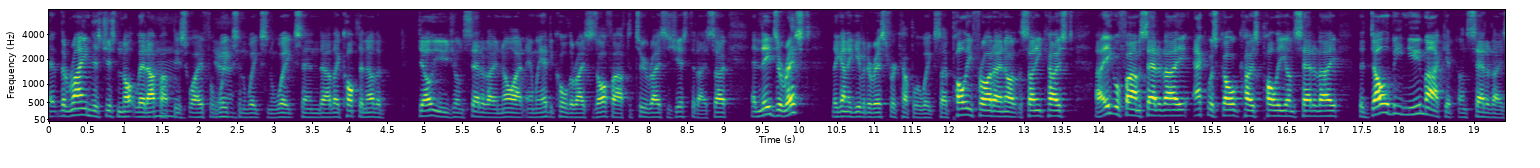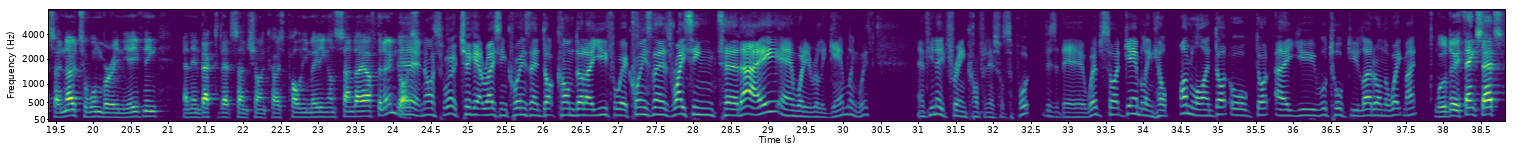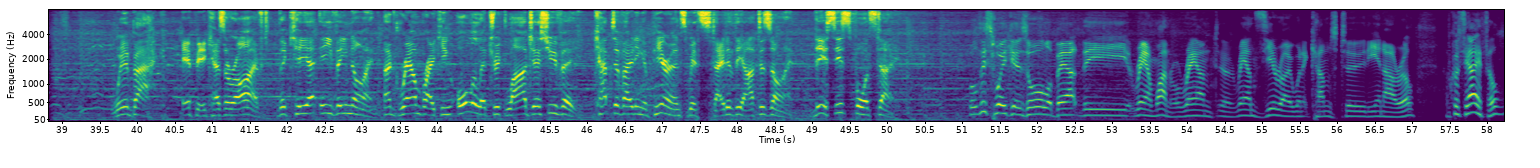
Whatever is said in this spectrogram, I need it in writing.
Uh, the rain has just not let up up this way for yeah. weeks and weeks and weeks, and uh, they copped another deluge on Saturday night, and we had to call the races off after two races yesterday. So it needs a rest. They're going to give it a rest for a couple of weeks. So Polly Friday night at the sunny coast, uh, Eagle Farm Saturday, Aquis Gold Coast Polly on Saturday, the Dalby Newmarket on Saturday. So no Toowoomba in the evening, and then back to that Sunshine Coast Polly meeting on Sunday afternoon, guys. Yeah, nice work. Check out racingqueensland.com.au for where Queensland is racing today and what are you really gambling with. And if you need free and confidential support, visit their website, gamblinghelponline.org.au. We'll talk to you later on the week, mate. We'll do. Thanks, Sats. We're back. Epic has arrived. The Kia EV9, a groundbreaking all electric large SUV, captivating appearance with state of the art design. This is Sports Day. Well, this week is all about the round one or round uh, round zero when it comes to the NRL. Of course, the AFL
